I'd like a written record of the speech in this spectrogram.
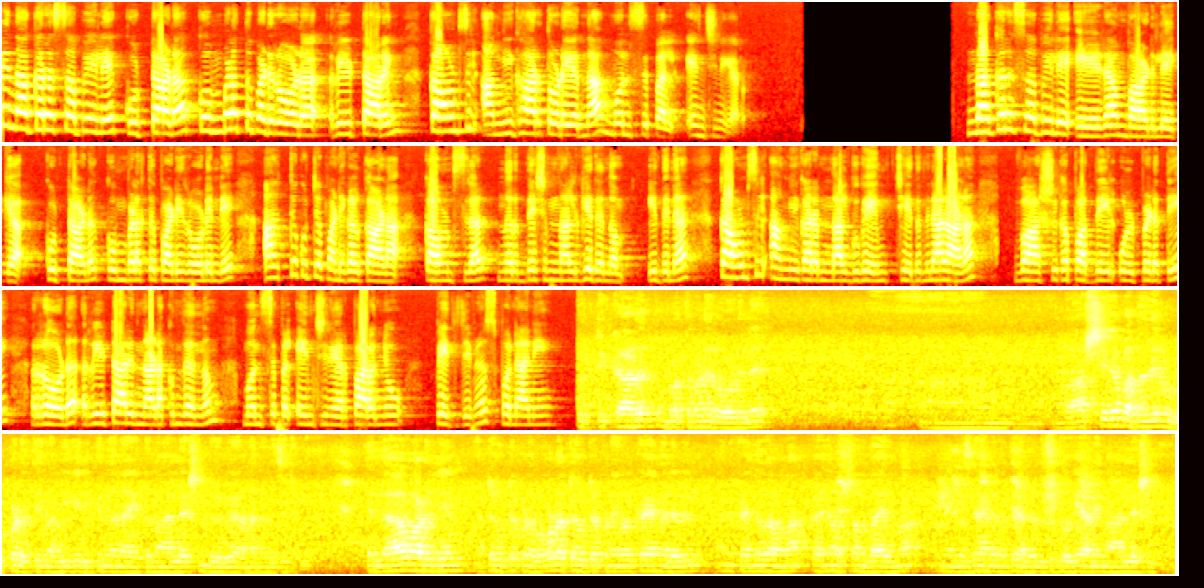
പൊന്നാനി നഗരസഭയിലെ കുട്ടാട് Kumbalathupadi road retarring council അംഗീകാരത്തോടെയെന്ന് municipal engineer. നഗരസഭയിലെ ഏഴാം വാർഡിലേക്ക് കുട്ടാട് കുമ്പളത്തുപടി റോഡിന്റെ അറ്റകുറ്റപ്പണികൾക്കാണ് കൗൺസിലർ നിർദ്ദേശം നൽകിയതെന്നും ഇതിന് കൗൺസിൽ അംഗീകാരം നൽകുകയും ചെയ്തതിനാലാണ് വാർഷിക പദ്ധതിയിൽ ഉൾപ്പെടുത്തി റോഡ് റീടാറിംഗ് നടക്കുന്നതെന്നും മുനിസിപ്പൽ എഞ്ചിനീയർ പറഞ്ഞു. Page news Ponnani. കുറ്റിക്കാട് കുമ്പളത്തുമണി റോഡിൽ വാർഷിക പദ്ധതിയിൽ ഉൾപ്പെടുത്തി നവീകരിക്കുന്നതിനായിട്ട് നാല് ലക്ഷം രൂപയാണ് അനുവദിച്ചിട്ടുള്ളത്. എല്ലാ വാർഡിലെയും അറ്റകുറ്റപ്പണി റോഡ് അറ്റകുറ്റപ്പണികൾക്കായി നിലവിൽ കഴിഞ്ഞ തവണ കഴിഞ്ഞ വർഷം ഉണ്ടായിരുന്ന നിയമസഭാ കമ്മിറ്റി അനുവദിച്ച തുകയാണ് ഈ നാല് ലക്ഷം രൂപ.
